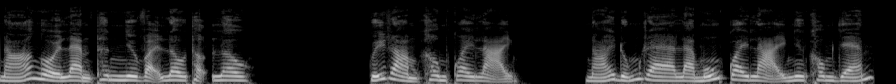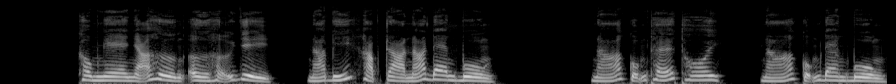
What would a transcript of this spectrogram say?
Nó ngồi làm thinh như vậy lâu thật lâu. Quý ròm không quay lại. Nói đúng ra là muốn quay lại nhưng không dám. Không nghe nhỏ Hường ừ hử gì, nó biết học trò nó đang buồn. Nó cũng thế thôi, nó cũng đang buồn.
